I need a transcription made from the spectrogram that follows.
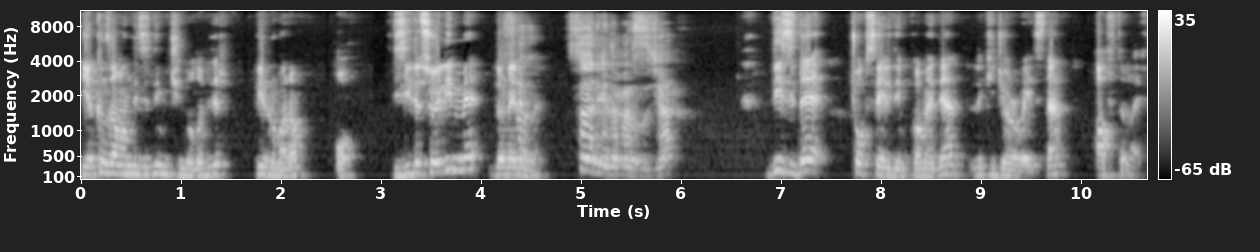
yakın zamanda izlediğim için de olabilir. Bir numaram o. Diziyi de söyleyeyim mi? Dönelim Söyle. mi? Söyleyelim hızlıca. Dizide çok sevdiğim komedyen Ricky Gervais'ten Afterlife.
